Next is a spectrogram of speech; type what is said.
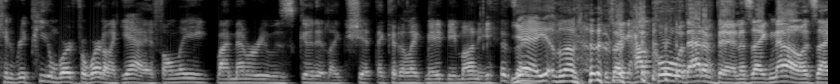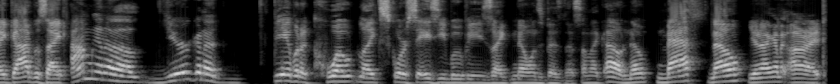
can repeat them word for word. I'm like, yeah. If only my memory was good at like shit that could have like made me money. It's yeah, like, yeah. Well, it's like how cool would that have been? It's like no, it's like God was like, I'm gonna, you're gonna be able to quote like Scorsese movies like no one's business. I'm like, oh no, math, no, you're not gonna. All right,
